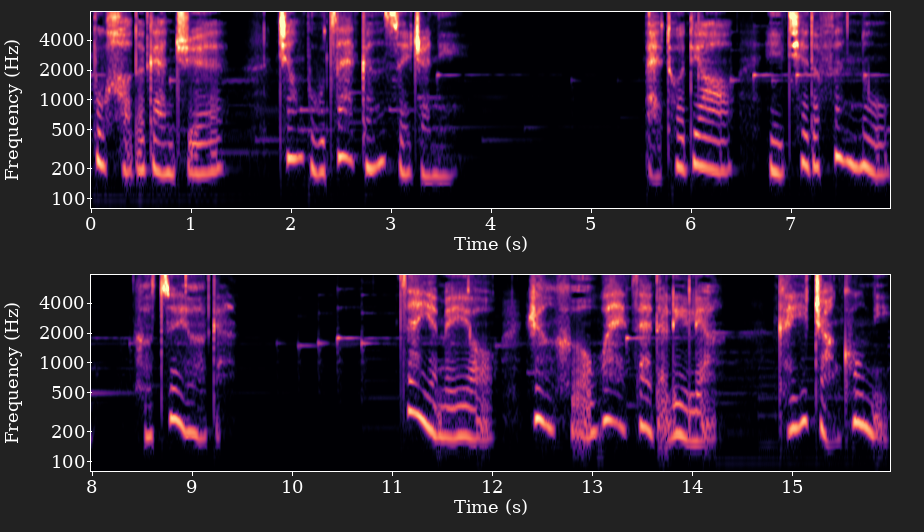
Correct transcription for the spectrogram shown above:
不好的感觉将不再跟随着你，脱掉一切的愤怒和罪恶感，再也没有任何外在的力量可以掌控你，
